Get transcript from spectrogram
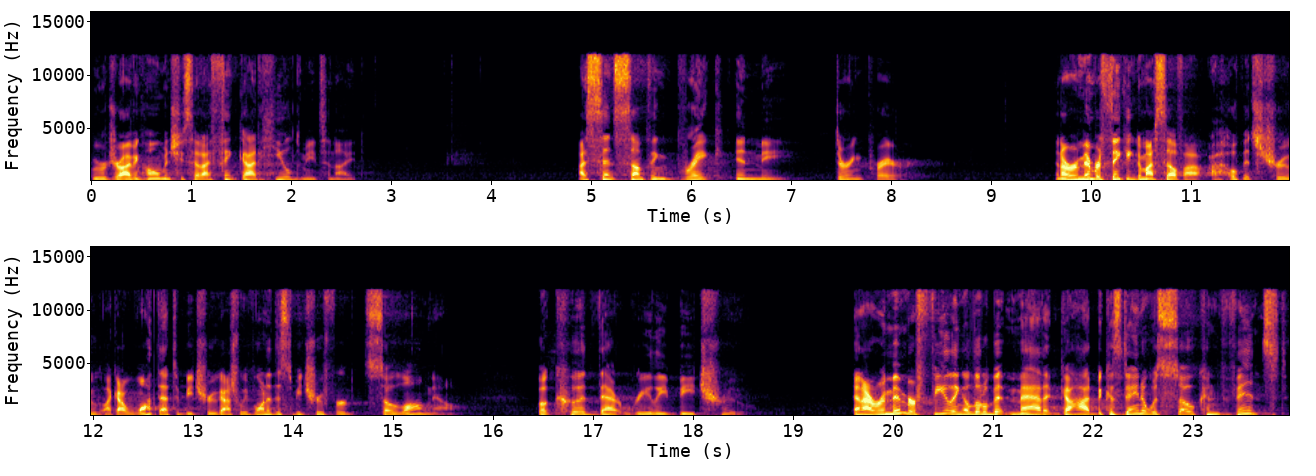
we were driving home, and she said, I think God healed me tonight. I sensed something break in me during prayer. And I remember thinking to myself, I, I, hope it's true. Like, I want that to be true. Gosh, we've wanted this to be true for so long now. But could that really be true? And I remember feeling a little bit mad at God because Dana was so convinced,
